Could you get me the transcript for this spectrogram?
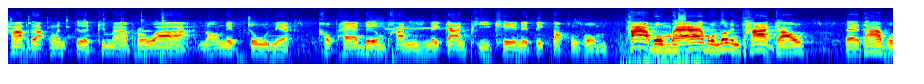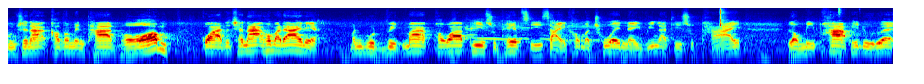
ธาตุรักมันเกิดขึ้นมา เพราะว่าน้องเนปจูนเนี่ยเขาแพ้เดิมพันในการ PK ใน t ิ k t o k ของผม ถ้าผมแพ้ผมต้องเป็นทาสเขา แต่ถ้าผมชนะเขาต้องเป็นทาสผม กว่าจะชนะเข้ามาได้เนี่ย มันบุดวิดมากเพราะว่าพี่สุเทพสีใสเข้ามาช่วยในวินาทีสุดท้าย เรามีภาพให้ดูด้วย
